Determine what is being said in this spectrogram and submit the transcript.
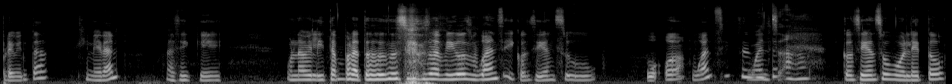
preventa general. Así que una velita para todos nuestros amigos Ones y consigan su. Ones. Consigan su boleto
